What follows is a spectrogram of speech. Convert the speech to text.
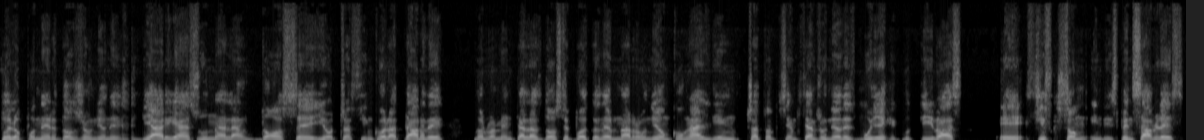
Suelo poner dos reuniones diarias, una a las 12 y otra a 5 de la tarde. Normalmente a las 12 puedo tener una reunión con alguien, trato que siempre sean reuniones muy ejecutivas, eh, si es que son indispensables.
